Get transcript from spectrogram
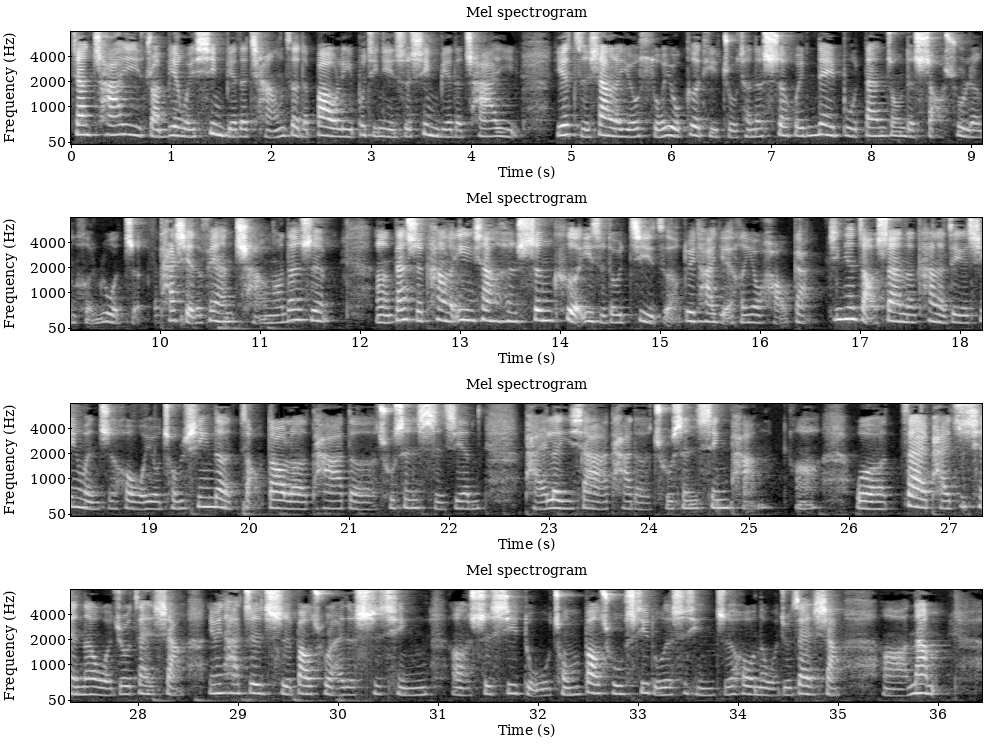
将差异转变为性别的强者的暴力，不仅仅是性别的差异，也指向了由所有个体组成的社会内部当中的少数人和弱者。他写的非常长啊，但是，嗯，当时看了印象很深刻，一直都记着，对他也很有好感。今天早上呢，看了这个新闻之后，我又重新的找到了他的出生时间，排了一下他的出生星盘。啊，我在排之前呢，我就在想，因为他这次爆出来的事情，呃，是吸毒。从爆出吸毒的事情之后呢，我就在想，啊，那。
